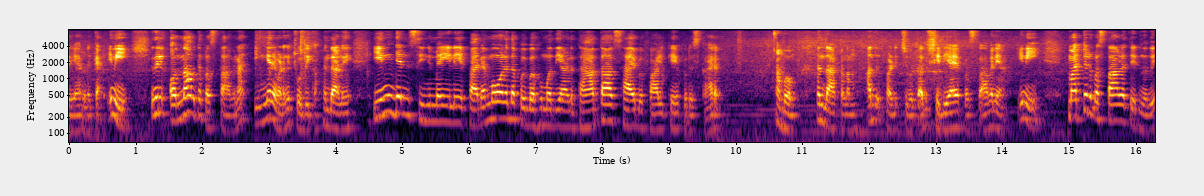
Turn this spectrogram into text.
തയ്യാറെടുക്കാൻ. ഇനി ഇതിൽ ഒന്നാമത്തെ പ്രസ്താവന ഇങ്ങനെ വേണമെങ്കിൽ ചോദിക്കാം. എന്താണ്? ഇന്ത്യൻ സിനിമയിലെ പരമോന്നത ബഹുമതിയാണ് ദാദാ സാഹിബ് ഫാൽക്കെ പുരസ്കാരം. അപ്പം എന്താക്കണം? അത് പഠിച്ചു വെക്കുക അത് ശരിയായ പ്രസ്താവനയാണ്. ഇനി മറ്റൊരു പ്രസ്താവന തരുന്നത്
